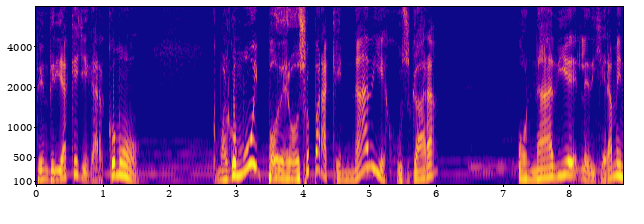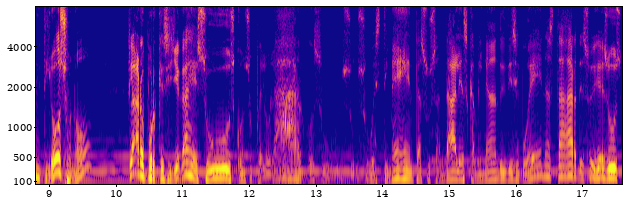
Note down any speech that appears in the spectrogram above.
tendría que llegar como como algo muy poderoso para que nadie juzgara o nadie le dijera mentiroso, ¿no? Claro, porque si llega Jesús con su pelo largo, su, su, vestimenta, sus sandalias caminando y dice, buenas tardes, soy Jesús,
